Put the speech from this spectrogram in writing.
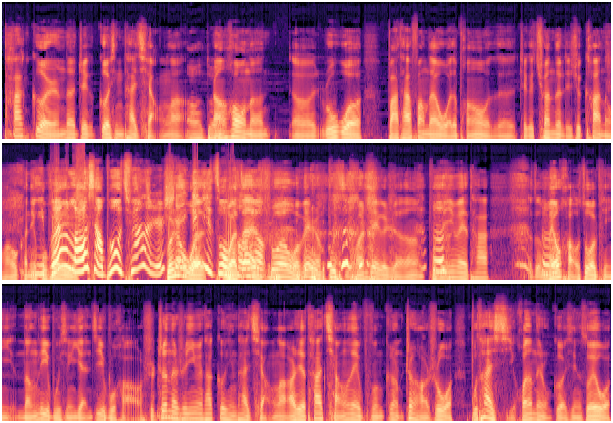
他个人的这个个性太强了。啊，对。然后呢，呃，如果把他放在我的朋友的这个圈子里去看的话，我肯定你不会。要老想朋友圈了人，谁不是我跟你做我朋友？在说，我为什么不喜欢这个人，不是因为他呃没有好作品，能力不行，演技不好，是真的是因为他个性太强了，而且他强的那部分更正好是我不太喜欢的那种个性，所以我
